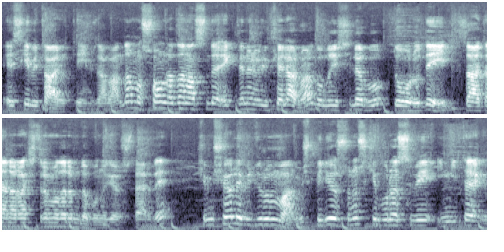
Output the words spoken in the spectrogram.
eski bir tarihte imzalandı ama sonradan aslında eklenen ülkeler var. Dolayısıyla bu doğru değil. Zaten araştırmalarım da bunu gösterdi. Şimdi şöyle bir durum varmış. Biliyorsunuz ki burası bir İngiltere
